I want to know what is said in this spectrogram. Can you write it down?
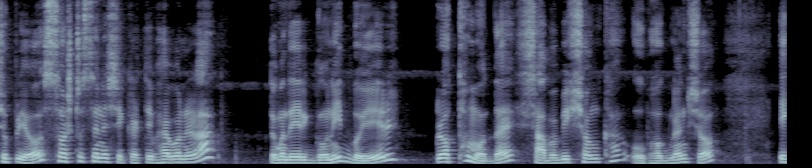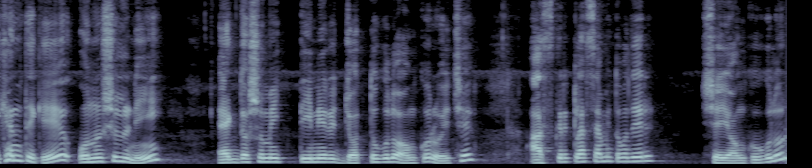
সুপ্রিয় ষষ্ঠ শ্রেণির শিক্ষার্থী ভাই বোনেরা তোমাদের গণিত বইয়ের প্রথম অধ্যায় স্বাভাবিক সংখ্যা ও ভগ্নাংশ। এখান থেকে অনুশীলনী এক দশমিক তিনের যতগুলো অঙ্ক রয়েছে, আজকের ক্লাসে আমি তোমাদের সেই অঙ্কগুলোর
